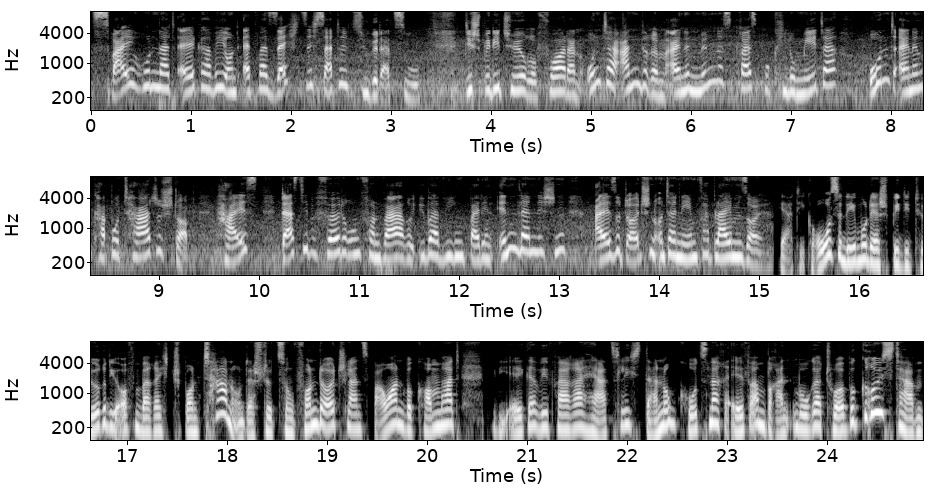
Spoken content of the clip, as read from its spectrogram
200 Lkw und etwa 60 Sattelzüge dazu. Die Spediteure fordern unter anderem einen Mindestpreis pro Kilometer und einen Kapotagestopp. Heißt, dass die Beförderung von Ware überwiegend bei den inländischen, also deutschen Unternehmen verbleiben soll. Ja, die große Demo der Spediteure, die offenbar recht spontan Unterstützung von Deutschlands Bauern bekommen hat, die die Lkw-Fahrer herzlichst dann um kurz nach elf am Brandenburger Tor begrüßt haben.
